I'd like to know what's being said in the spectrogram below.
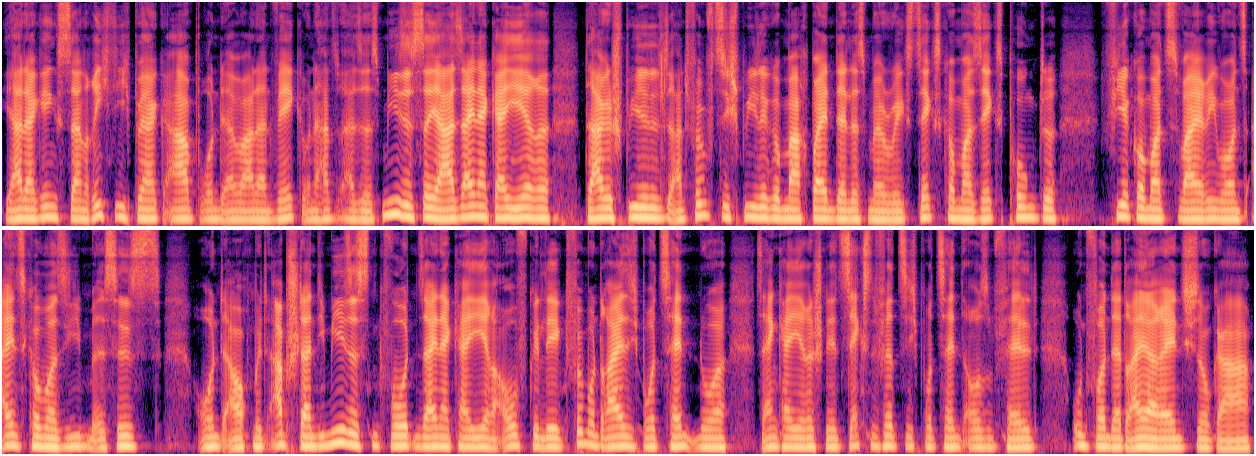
ja, da ging es dann richtig bergab und er war dann weg und hat also das mieseste Jahr seiner Karriere da gespielt, hat 50 Spiele gemacht bei den Dallas Mavericks, 6,6 Punkte, 4,2 Rebounds, 1,7 Assists und auch mit Abstand die miesesten Quoten seiner Karriere aufgelegt. 35% nur sein Karriereschnitt, 46% aus dem Feld und von der Dreierrange sogar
